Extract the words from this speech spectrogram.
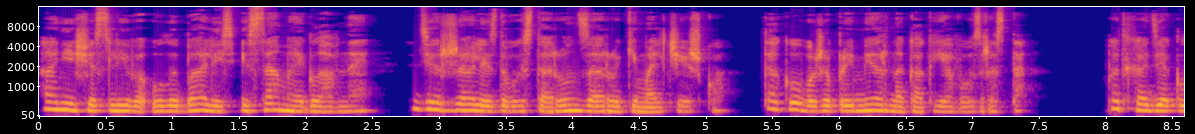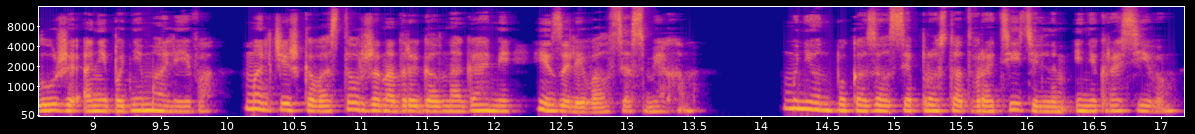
Они счастливо улыбались и, самое главное, держали с двух сторон за руки мальчишку, такого же примерно, как я возраста. Подходя к луже, они поднимали его. Мальчишка восторженно дрыгал ногами и заливался смехом. Мне он показался просто отвратительным и некрасивым,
